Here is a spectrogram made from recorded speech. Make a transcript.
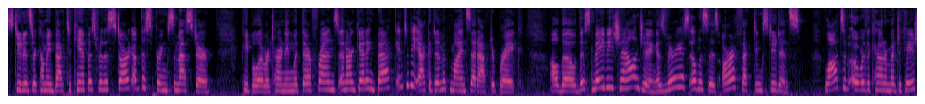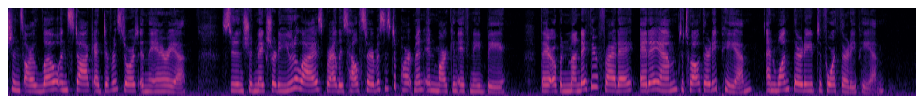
Students are coming back to campus for the start of the spring semester. People are returning with their friends and are getting back into the academic mindset after break. Although this may be challenging as various illnesses are affecting students. Lots of over the counter medications are low in stock at different stores in the area. Students should make sure to utilize Bradley's Health Services Department in Markin if need be. They are open Monday through Friday, 8 a.m. to 12:30 p.m. and 1:30 to 4:30 p.m.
